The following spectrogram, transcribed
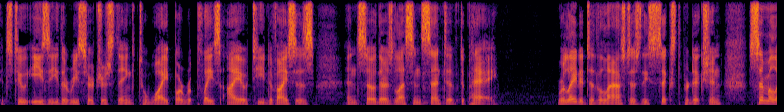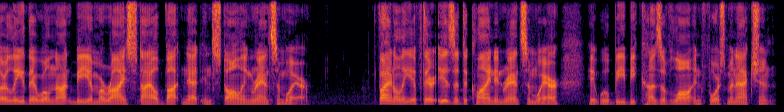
It's too easy, the researchers think, to wipe or replace IoT devices, and so there's less incentive to pay. Related to the last is the sixth prediction. Similarly, there will not be a Mirai style botnet installing ransomware. Finally, if there is a decline in ransomware, it will be because of law enforcement action.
